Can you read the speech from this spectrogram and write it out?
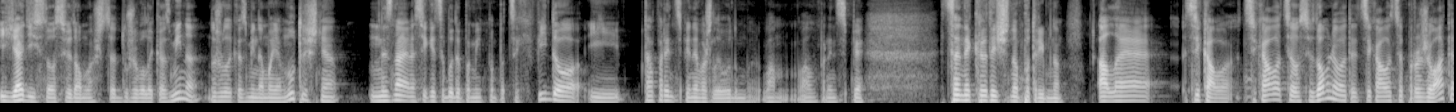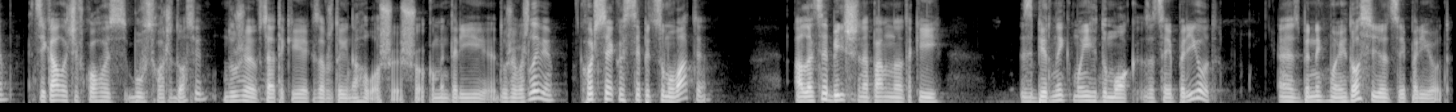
І я дійсно усвідомив, що це дуже велика зміна, дуже велика зміна моя внутрішня. Не знаю, наскільки це буде помітно по цих відео, і та, в принципі, неважливо. Думаю, вам, вам, в принципі, це не критично потрібно. Але цікаво, цікаво це усвідомлювати, цікаво це проживати. Цікаво, чи в когось був схожий досвід. Дуже все-таки, як завжди, наголошую, що коментарі дуже важливі. Хочеться якось це підсумувати, але це більше, напевно, такий збірник моїх думок за цей період, е, збірник моїх досвідів за цей період.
